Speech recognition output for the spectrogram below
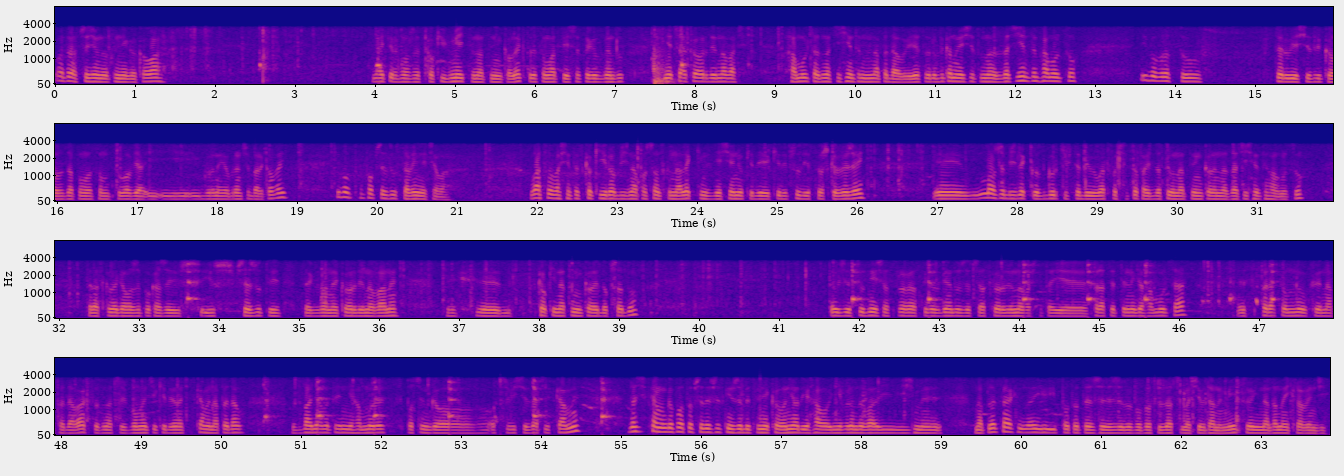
No teraz przejdziemy do tylniego koła. Najpierw może skoki w miejscu na tylnym kole, które są łatwiejsze z tego względu nie trzeba koordynować hamulca z naciśniętym na pedały. Jest, wykonuje się to na zaciśniętym hamulcu i po prostu steruje się tylko za pomocą tułowia i, i, górnej obręczy barkowej i po, poprzez ustawienie ciała. Łatwo właśnie te skoki robić na początku na lekkim zniesieniu, kiedy, kiedy przód jest troszkę wyżej. Yy, może być lekko z górki, wtedy łatwo się cofać do tyłu na tym kole na zaciśniętym hamulcu. Teraz kolega może pokaże już, już przerzuty tak zwane koordynowane, yy, skoki na tym kole do przodu. To już jest trudniejsza sprawa z tego względu, że trzeba skoordynować tutaj e, pracę tylnego hamulca e, z pracą nóg na pedałach, to znaczy w momencie kiedy naciskamy na pedał zwalniamy tylnie hamulec, po czym go oczywiście zaciskamy. Zaciskamy go po to przede wszystkim, żeby tylnie koło nie odjechało i nie wylądowaliśmy na plecach, no i po to też, żeby po prostu zatrzymać się w danym miejscu i na danej krawędzi.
